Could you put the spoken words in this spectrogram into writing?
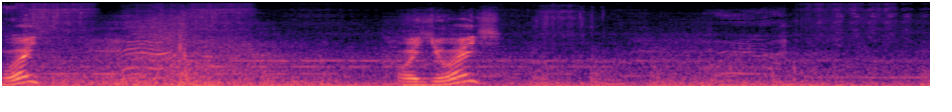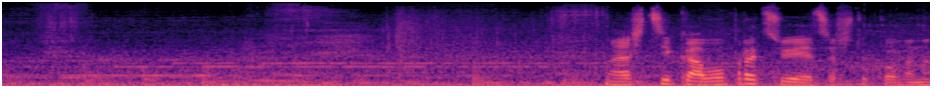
Ой. Ой-ой. Аж цікаво працює ця штуковина.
